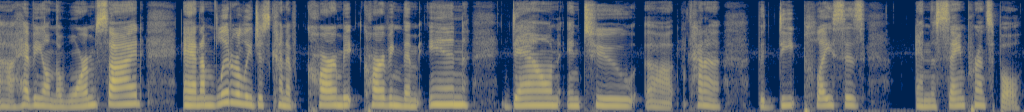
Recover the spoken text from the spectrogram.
uh, heavy on the warm side. And I'm literally just kind of car- carving them in down into uh, kind of the deep places. And the same principle,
